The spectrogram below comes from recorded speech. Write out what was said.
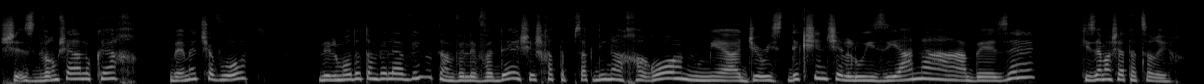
שזה דברים שהיה לוקח באמת שבועות ללמוד אותם ולהבין אותם, ולוודא שיש לך את הפסק דין האחרון מהג'וריסדיקשן של לואיזיאנה בזה, כי זה מה שאתה צריך.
